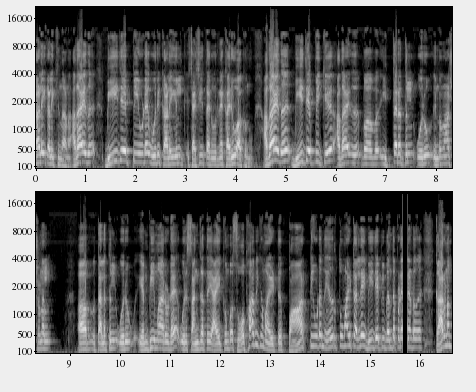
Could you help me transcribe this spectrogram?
കളി കളിക്കുന്നതാണ്. അതായത് ബി ജെ പിയുടെ ഒരു കളിയിൽ ശശി തരൂരിനെ കരുവാക്കുന്നു. അതായത് ബി ജെ പിക്ക് അതായത് ഇത്തരത്തിൽ ഒരു ഇന്റർനാഷണൽ ആ, തലത്തിൽ ഒരു എം പിമാരുടെ ഒരു സംഘത്തെ അയക്കുമ്പോൾ സ്വാഭാവികമായിട്ട് പാർട്ടിയുടെ നേതൃത്വമായിട്ടല്ലേ ബി ജെ പി ബന്ധപ്പെടേണ്ടത്? കാരണം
